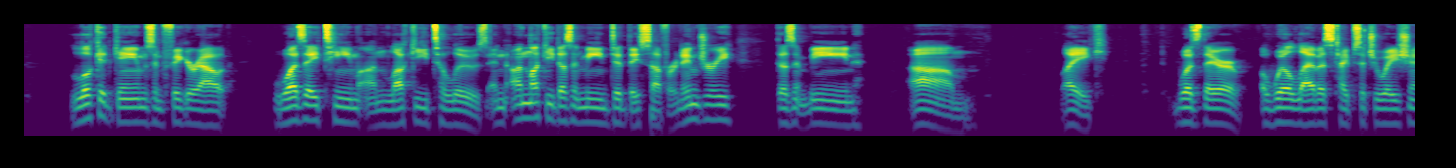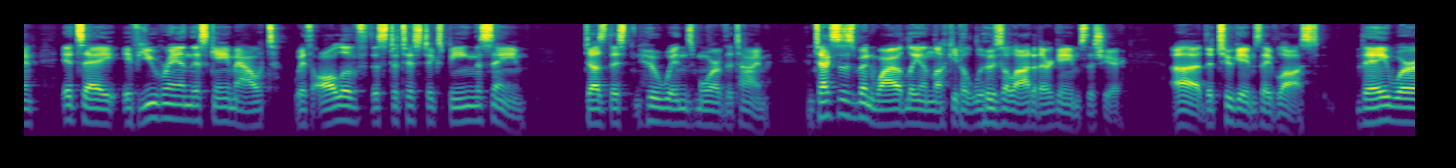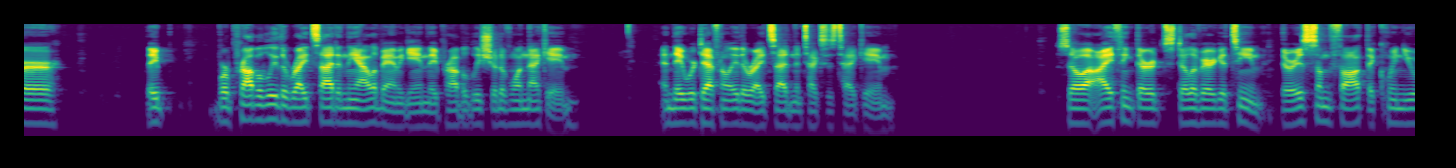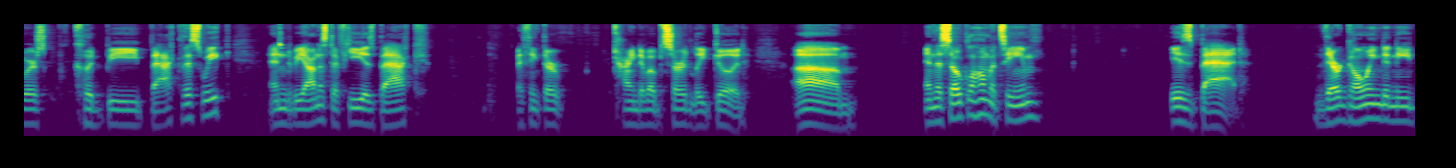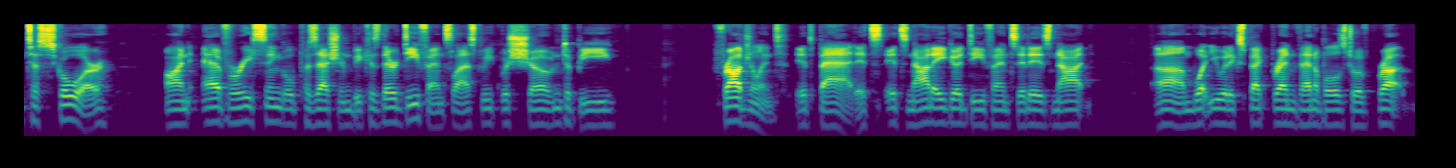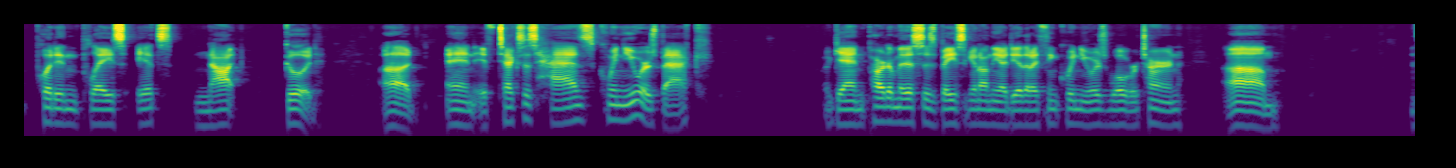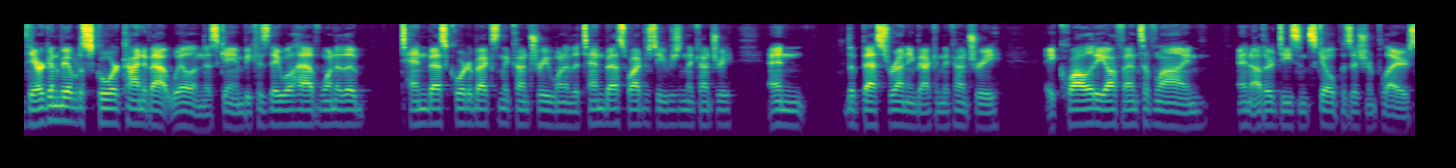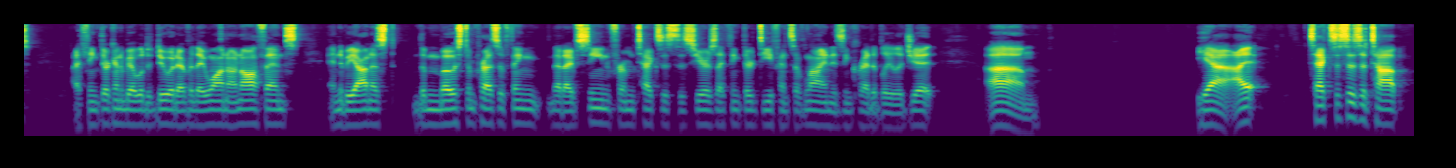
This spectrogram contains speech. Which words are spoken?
look at games and figure out was a team unlucky to lose, and unlucky doesn't mean did they suffer an injury. Doesn't mean um like was there a Will Levis type situation? It's a if you ran this game out with all of the statistics being the same, does this who wins more of the time? And Texas has been wildly unlucky to lose a lot of their games this year. Uh, the two games they've lost, they were they were probably the right side in the Alabama game. They probably should have won that game, and they were definitely the right side in the Texas Tech game. So I think they're still a very good team. There is some thought that Quinn Ewers could be back this week, and to be honest, if he is back, I think they're kind of absurdly good. Um, and this Oklahoma team is bad. They're going to need to score on every single possession because their defense last week was shown to be fraudulent. It's bad. It's it's not a good defense. It is not um, what you would expect Brent Venables to have brought put in place. It's not good. Uh, and if Texas has Quinn Ewers back, again, part of this is basing it on the idea that I think Quinn Ewers will return. Um, they're going to be able to score kind of at will in this game because they will have one of the 10 best quarterbacks in the country, one of the 10 best wide receivers in the country, and the best running back in the country, a quality offensive line, and other decent skill position players. I think they're going to be able to do whatever they want on offense. And to be honest, the most impressive thing that I've seen from Texas this year is I think their defensive line is incredibly legit. Um, yeah, I Texas is a top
